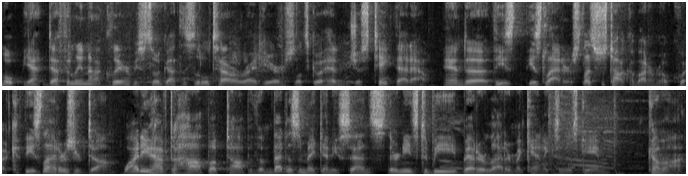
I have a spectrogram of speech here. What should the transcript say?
Oh, yeah, definitely not clear. We still got this little tower right here, so let's go ahead and just take that out. And uh, these these ladders, let's just talk about them real quick. These ladders are dumb. Why do you have to hop up top of them? That doesn't make any sense. There needs to be better ladder mechanics in this game. Come on.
